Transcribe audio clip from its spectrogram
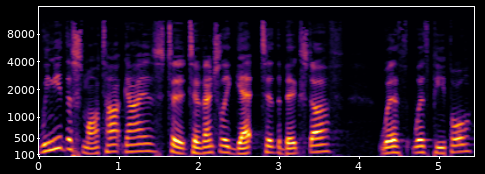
we need the small talk guys to, to eventually get to the big stuff with, with people.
